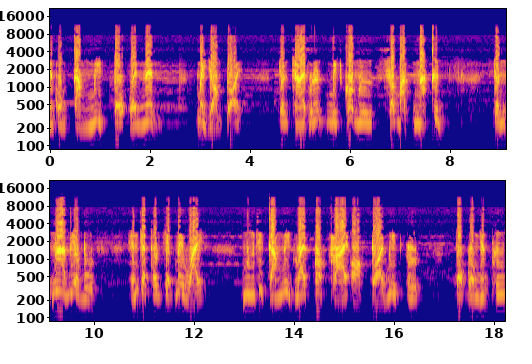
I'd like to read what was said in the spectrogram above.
ยังคงกำมีดโต๊ะไว้แน่น ไม่ยอมปล่อย จนชายผู้นั้นบิดข้อมือสะบัดหนักขึ้น จนหน้าเบี้ยวบูดเห็นจะทนเจ็บไม่ไหว มือที่กำมีดไว้ก็คลายออกปล่อยมีดหลุด ตกลงยังพื้น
